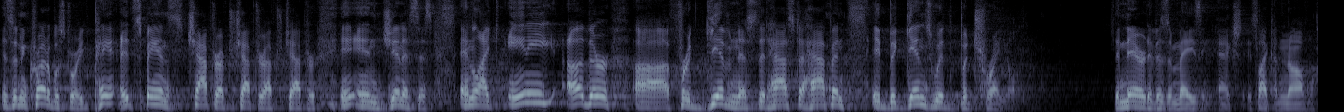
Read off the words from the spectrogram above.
It's an incredible story. It spans chapter after chapter after chapter in, Genesis. And like any other uh, forgiveness that has to happen, it begins with betrayal. The narrative is amazing, actually. It's like a novel.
